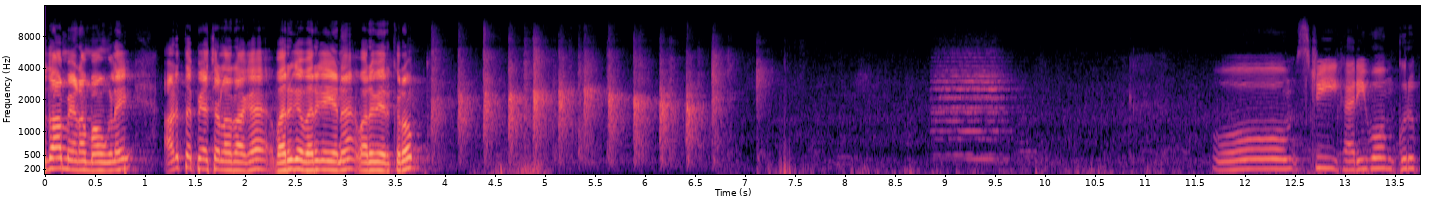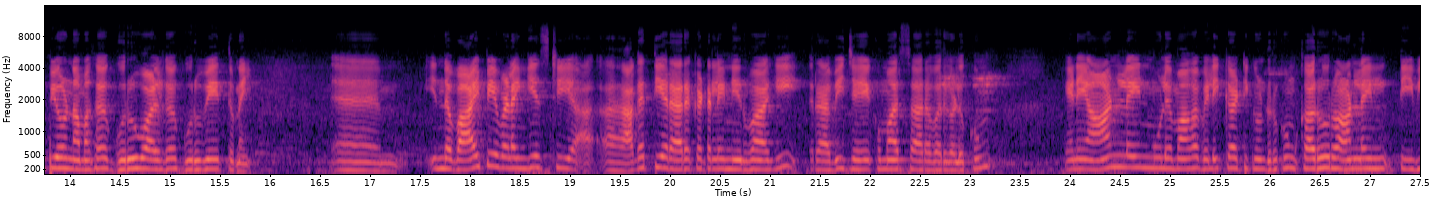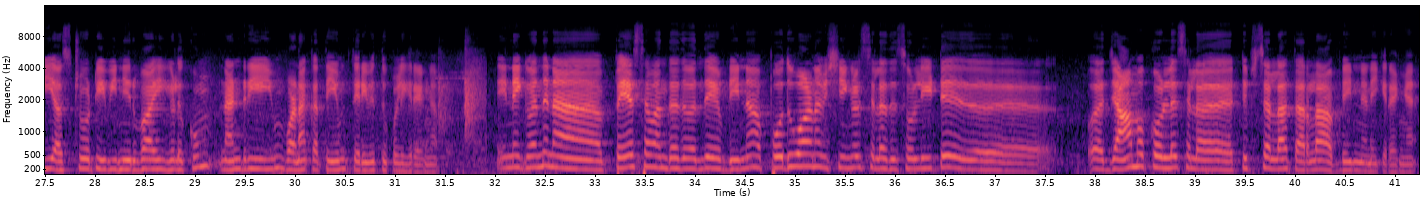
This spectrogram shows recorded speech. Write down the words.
Sudha madam அவங்களை அடுத்த பேச்சாளராக வருக வருக என வரவேற்கிறோம். ஓம் ஸ்ரீ ஹரிவோம் குருப்பியோ நமக குரு வாழ்க குருவே துணை. இந்த வாய்ப்பை வழங்கிய ஸ்ரீ அகத்தியர் அறக்கட்டளை நிர்வாகி ரவி ஜெயக்குமார் சார் அவர்களுக்கும் என்னை ஆன்லைன் மூலமாக வெளிக்காட்டி கொண்டிருக்கும் Karur online TV astro TV நிர்வாகிகளுக்கும் நன்றியையும் வணக்கத்தையும் தெரிவித்துக் கொள்கிறேங்க. இன்றைக்கி வந்து நான் பேச வந்தது வந்து எப்படின்னா பொதுவான விஷயங்கள் சிலது சொல்லிட்டு ஜாமக்கோளில் ஜாமக்கோல்ல சில டிப்ஸ் எல்லாம் தரலாம் அப்படின்னு நினைக்கிறேங்க.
